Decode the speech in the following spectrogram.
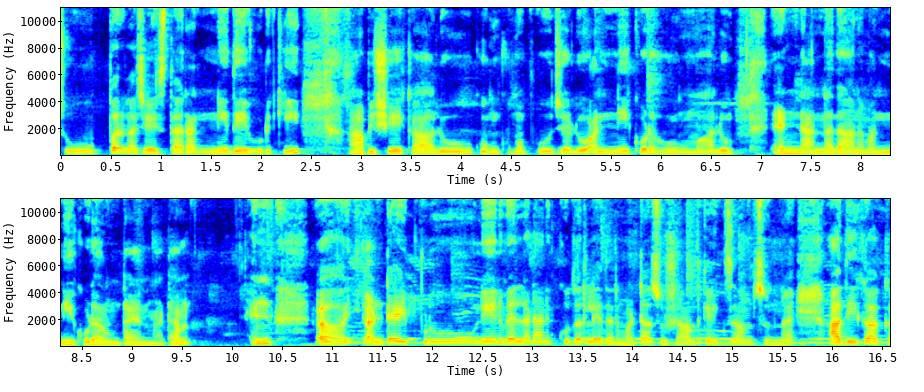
సూపర్గా చేస్తారు అన్ని దేవుడికి. అభిషేకాలు కుంకుమ పూజలు అన్నీ కూడా హోమాలు అండ్ అన్నదానం అన్నీ కూడా ఉంటాయన్నమాట. అండ్ అంటే ఇప్పుడు నేను వెళ్ళడానికి కుదరలేదనమాట సుశాంత్కి ఎగ్జామ్స్ ఉన్నాయి. అది కాక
